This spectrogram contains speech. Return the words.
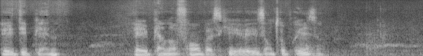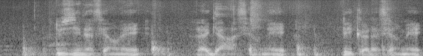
était pleine. Il y avait plein d'enfants parce qu'il y avait des entreprises. L'usine a fermé, la gare a fermé, l'école a fermé.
